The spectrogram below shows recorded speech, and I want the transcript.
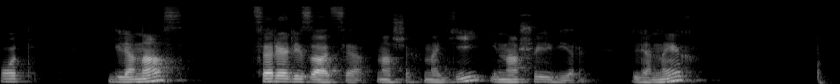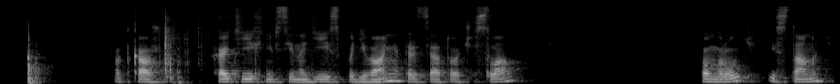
От для нас це реалізація наших надій і нашої віри. Для них, от кажу, хай ті їхні всі надії і сподівання 30 числа помруть і стануть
